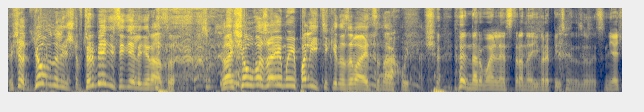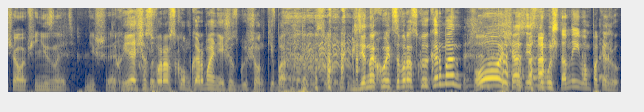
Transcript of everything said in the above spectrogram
Вы что, ёбнулись, что в тюрьме не сидели ни разу? А еще уважаемые политики называется, нахуй. Нормальная страна, европейская называется. Ни о чем вообще не знать. Ни шаг. Так я сейчас в воровском кармане еще сгущенки принесу. Где находится воровской карман? О, сейчас я сниму штаны и вам покажу.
